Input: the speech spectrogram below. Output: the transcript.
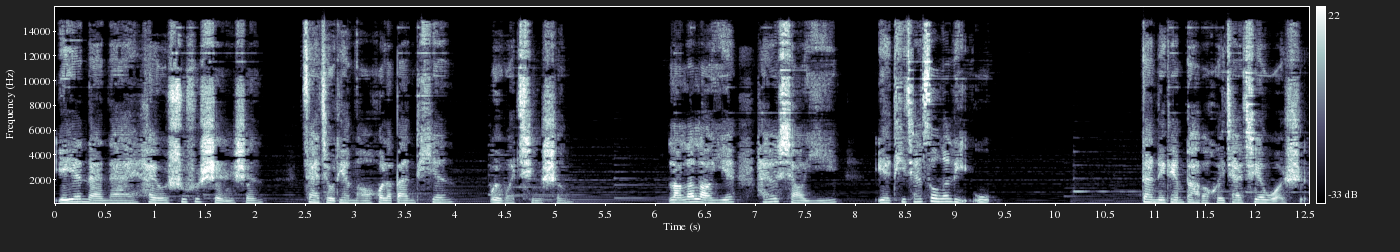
爷爷奶奶还有叔叔婶婶在酒店忙活了半天为我庆生，姥姥姥爷还有小姨也提前送了礼物。但那天爸爸回家接我时，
